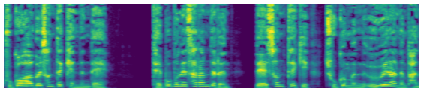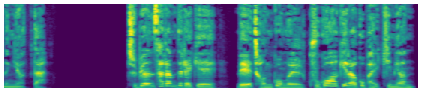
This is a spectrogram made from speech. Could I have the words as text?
국어학을 선택했는데 대부분의 사람들은 내 선택이 조금은 의외라는 반응이었다. 주변 사람들에게 내 전공을 국어학이라고 밝히면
